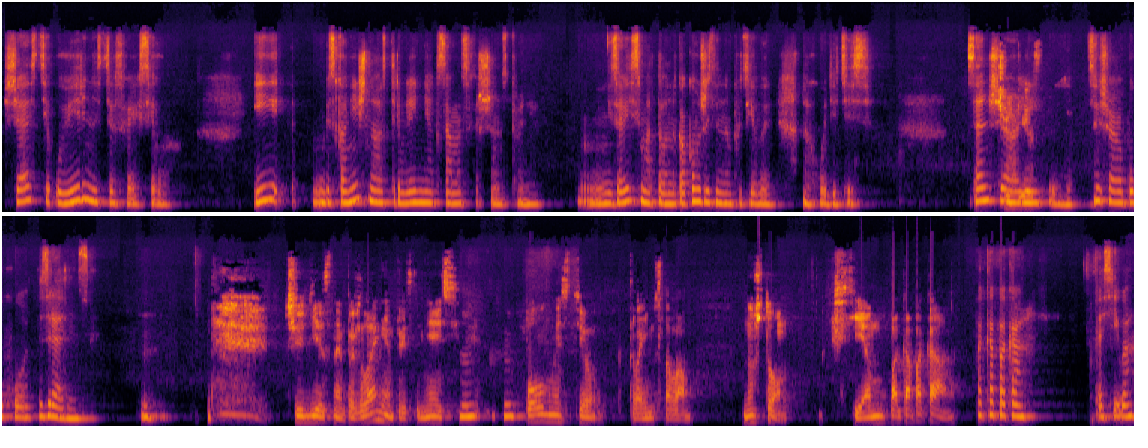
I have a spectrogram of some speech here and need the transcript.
счастья, уверенности в своих силах и бесконечного стремления к самосовершенствованию, независимо от того, на каком жизненном пути вы находитесь. Бухо, без разницы. Чудесное пожелание, присоединяюсь mm-hmm. полностью к твоим словам. Ну что, всем пока-пока. Пока-пока. Спасибо.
